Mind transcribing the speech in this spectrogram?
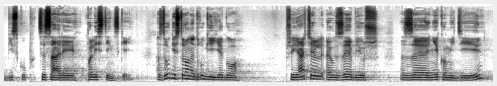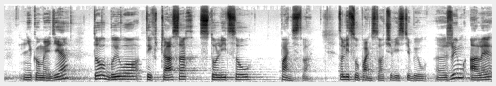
biskup Cesarii Palestyńskiej. Z drugiej strony drugi jego przyjaciel Eusebiusz z Nikomedii, Nikomedia, to było w tych czasach stolicą państwa. Stolicą państwa oczywiście był Rzym, ale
